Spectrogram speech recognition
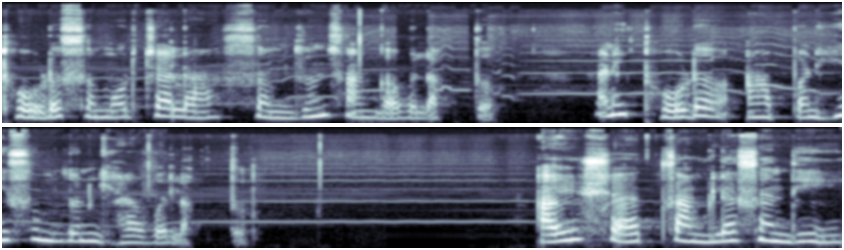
थोडं समोरच्याला समजून सांगावं लागतं आणि थोडं आपणही समजून घ्यावं लागतं. आयुष्यात चांगल्या संधी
